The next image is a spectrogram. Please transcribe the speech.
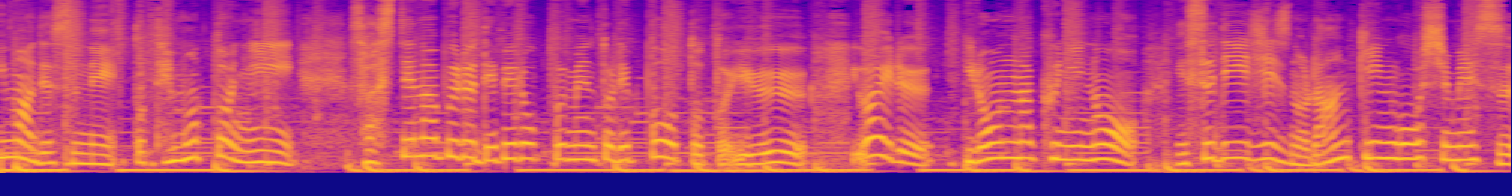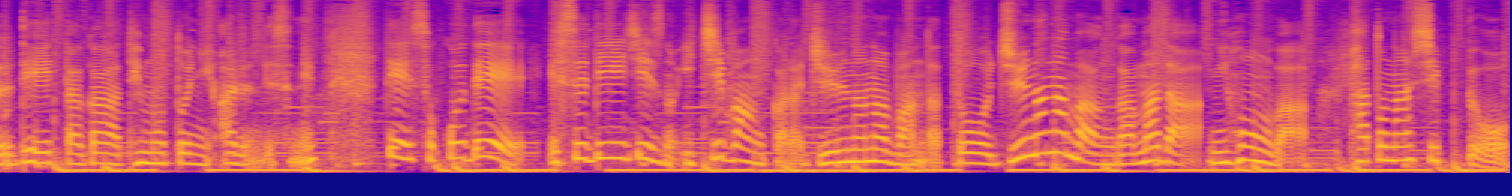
今ですね手元にサステナブルデベロップメントレポートといういわゆるいろんな国の SDGs のランキングを示すデータが手元にあるんですね。でそこで SDGs の1番から17番だと17番がまだ日本はパートナーシップを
